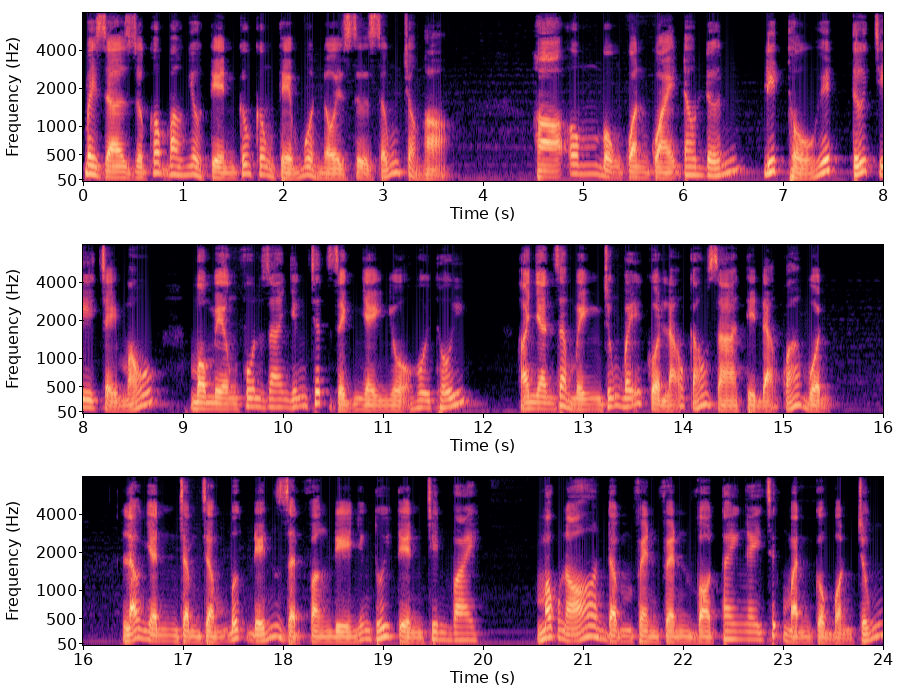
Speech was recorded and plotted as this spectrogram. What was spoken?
bây giờ dù có bao nhiêu tiền cũng không thể mua nổi sự sống cho họ. Họ ôm bụng quằn quại đau đớn, đít thổ huyết, tứ chi chảy máu, mồm miệng phun ra những chất dịch nhầy nhụa hôi thối. Họ nhận ra mình trúng bẫy của lão cáo già thì đã quá muộn. Lão nhân chậm chậm bước đến giật văng đi những túi tiền trên vai. Móc nó đầm phèn phèn vào tay ngay trước mặt của bọn chúng,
